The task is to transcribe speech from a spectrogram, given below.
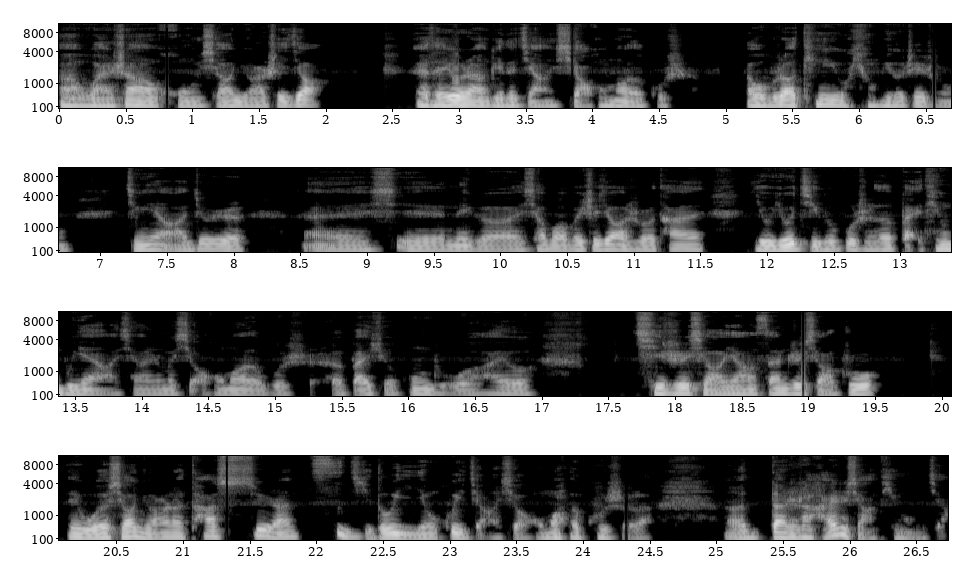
啊，晚上哄小女儿睡觉，哎，他又让给他讲小红帽的故事。啊，我不知道听友有没有这种经验啊？就是，呃，呃，那个小宝贝睡觉的时候，他有有几个故事，他百听不厌啊，像什么小红帽的故事、白雪公主，还有七只小羊、三只小猪。哎，我的小女儿呢，她虽然自己都已经会讲小红帽的故事了，呃，但是她还是想听我们讲。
